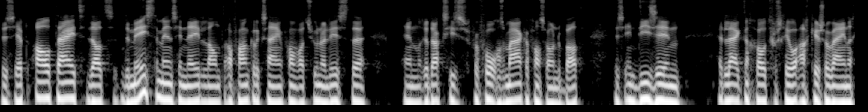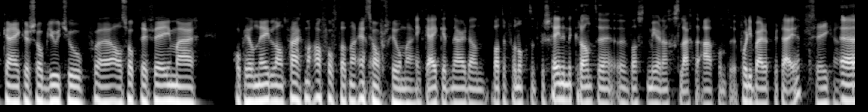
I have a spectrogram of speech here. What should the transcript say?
Dus je hebt altijd dat de meeste mensen in Nederland afhankelijk zijn van wat journalisten en redacties vervolgens maken van zo'n debat. Dus in die zin, het lijkt een groot verschil. Acht keer zo weinig kijkers op YouTube eh, als op tv. Maar op heel Nederland vraag ik me af of dat nou echt zo'n verschil maakt. En kijkend naar dan wat er vanochtend verscheen in de kranten, uh, was het meer dan geslaagde avond uh, voor die beide partijen. Zeker. Uh,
